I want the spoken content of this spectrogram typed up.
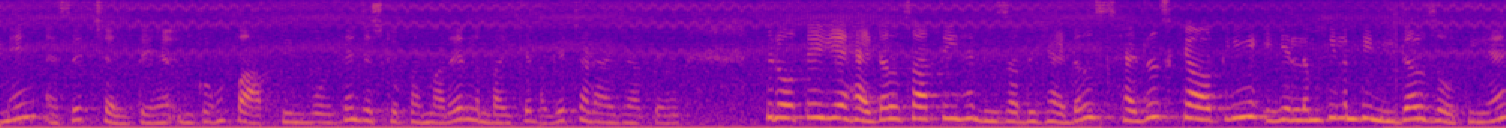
में ऐसे चलते हैं। उनको हम पाप भी बोलते हैं, जिसके ऊपर हमारे लंबाई के धागे चढ़ाए जाते हैं। फिर होते हैं ये हेडल्स आती हैं these are the heddles heddles क्या होती हैं? ये लंबी लंबी नीडल्स होती हैं,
